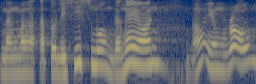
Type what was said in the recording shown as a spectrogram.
ng mga katolisismo hanggang ngayon, no? yung Rome,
